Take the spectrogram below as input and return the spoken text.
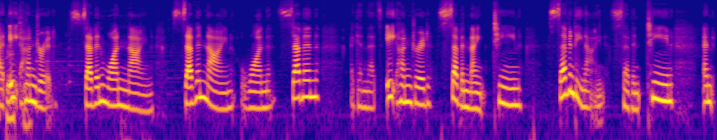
at betcha. 800 719 7917. Again, that's 800 719 7917. And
